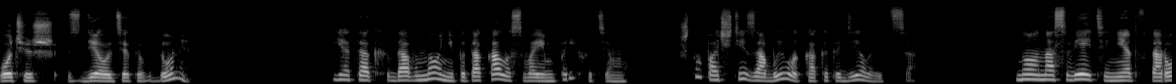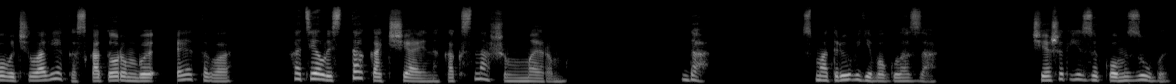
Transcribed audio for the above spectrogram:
«Хочешь сделать это в доме?» Я так давно не потакала своим прихотям, что почти забыла, как это делается. Но на свете нет второго человека, с которым бы этого хотелось так отчаянно, как с нашим мэром. Да, смотрю в его глаза чешет языком зубы,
